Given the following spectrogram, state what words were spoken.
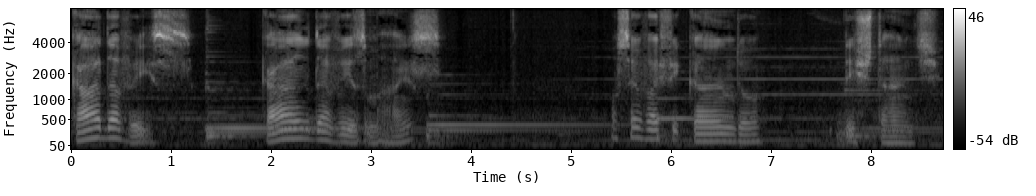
Cada vez, cada vez mais, você vai ficando distante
